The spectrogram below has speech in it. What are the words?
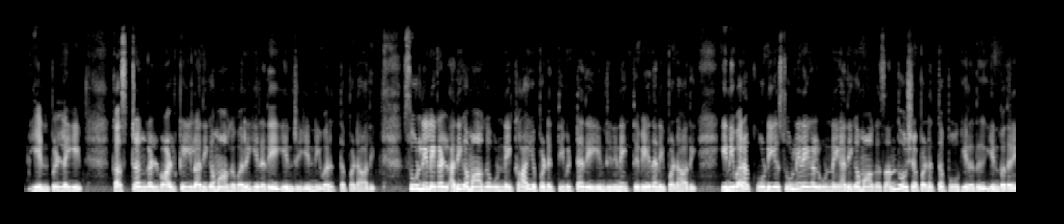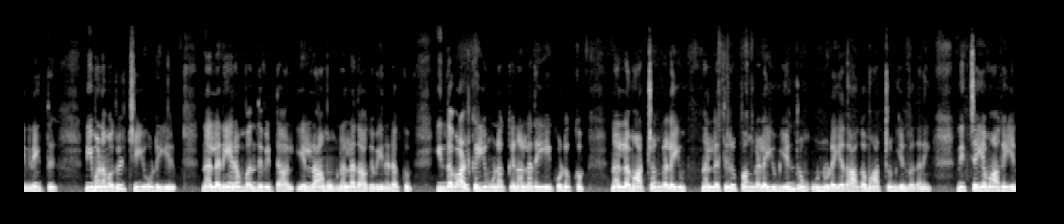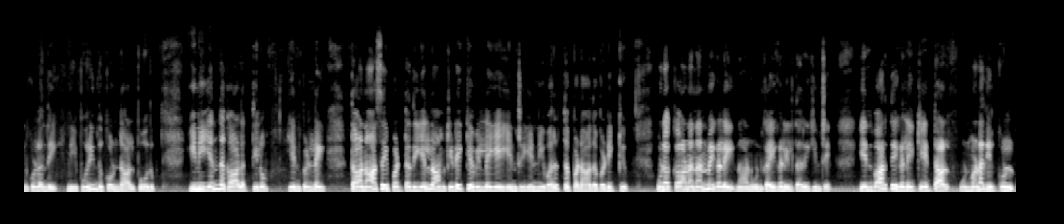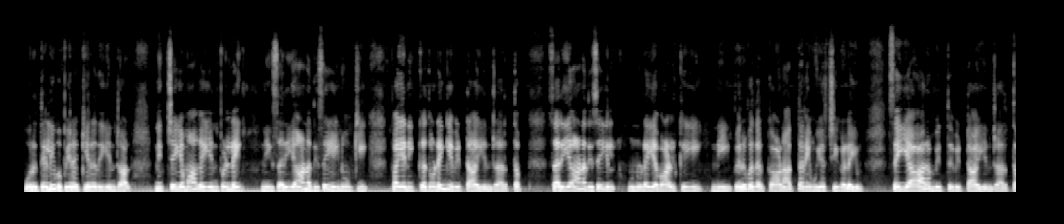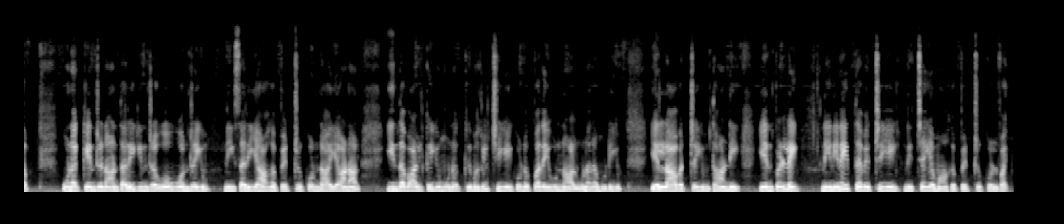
என் பிள்ளையே கஷ்டங்கள் வாழ்க்கையில் அதிகமாக வருகிறதே என்று எண்ணி வருத்தப்படாதே. சூழ்நிலைகள் அதிகமாக உன்னை காயப்படுத்தி விட்டதே என்று நினைத்து வேதனைப்படாதே. இனி வரக்கூடிய சூழ்நிலைகள் உன்னை அதிகமாக சந்தோஷப்படுத்தப் போகிறது என்பதனை நினைத்து நீ மன மகிழ்ச்சியோடு இரு. நல்ல நேரம் வந்துவிட்டால் எல்லாமும் நல்லதாகவே நடக்கும். இந்த வாழ்க்கையும் உனக்கு நல்லதையே கொடுக்கும். நல்ல மாற்றங்களையும் நல்ல திருப்பங்களையும் என்றும் உன்னுடையதாக மாற்றும் என்பதனை நிச்சயமாக என் குழந்தை நீ புரிந்து கொண்டால் போதும். இனி எந்த காலத்திலும் என் பிள்ளை தான் ஆசைப்பட்டது எல்லாம் கிடைக்கவில்லையே என்று எண்ணி வருத்தப்படாதபடிக்கு உனக்கான நன்மைகளை நான் உன் கைகளில் தருகின்றேன். என் வார்த்தைகளை கேட்டால் உன் மனதிற்குள் ஒரு தெளிவு பிறக்கிறது என்றால் நிச்சயமாக என் பிள்ளை நீ சரியான திசையை நோக்கி பயணிக்க தொடங்கிவிட்டாய் என்று அர்த்தம். சரியான திசையில் உன்னுடைய வாழ்க்கையை நீ பெறுவதற்கான அத்தனை முயற்சிகளையும் செய்ய ஆரம்பித்து விட்டாய் என்று அர்த்தம். உனக்கென்று நான் தருகின்ற ஒவ்வொன்றையும் நீ சரியாக பெற்றுக்கொண்டாயானால் இந்த வாழ்க்கையும் உனக்கு மகிழ்ச்சியை கொடுப்பதை உன்னால் உணர முடியும். எல்லாவற்றையும் தாண்டி என் பிள்ளை நீ நினைத்த வெற்றியை நிச்சயமாக பெற்றுக்கொள்வாய்.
